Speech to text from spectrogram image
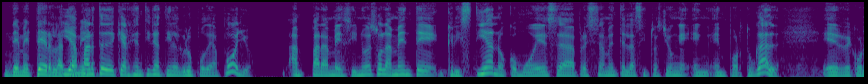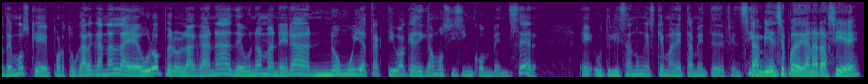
de meterla Mm. y también. aparte de que Argentina tiene el grupo de apoyo para Messi, no es solamente cristiano como es ah, precisamente la situación en, en Portugal. Eh, recordemos que Portugal gana la euro, pero la gana de una manera no muy atractiva que digamos y sin convencer, eh, utilizando un esquema netamente defensivo. También se puede ganar así, ¿eh?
